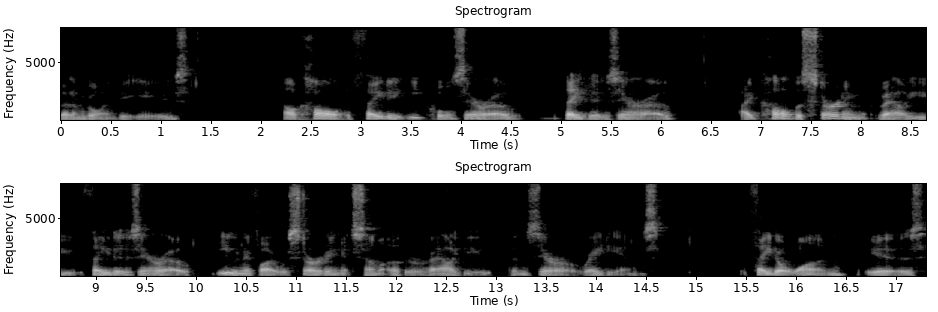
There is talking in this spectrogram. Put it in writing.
that I'm going to use. I'll call theta equals 0, theta 0. I'd call the starting value theta 0 even if I was starting at some other value than 0 radians. Theta 1 is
